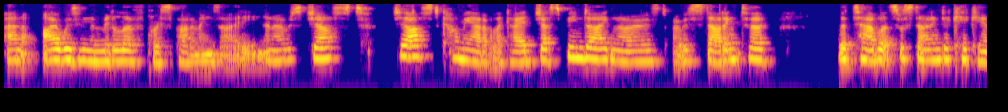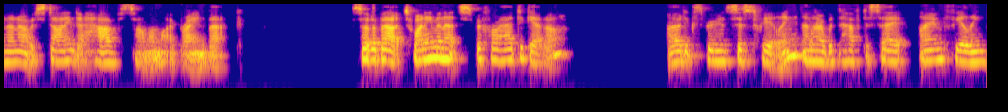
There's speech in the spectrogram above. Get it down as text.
And I was in the middle of postpartum anxiety. And I was just just coming out of it. Like I had just been diagnosed. I was starting to, the tablets were starting to kick in and I was starting to have some of my brain back. So at about 20 minutes before I had to get her, I would experience this feeling and I would have to say, I am feeling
